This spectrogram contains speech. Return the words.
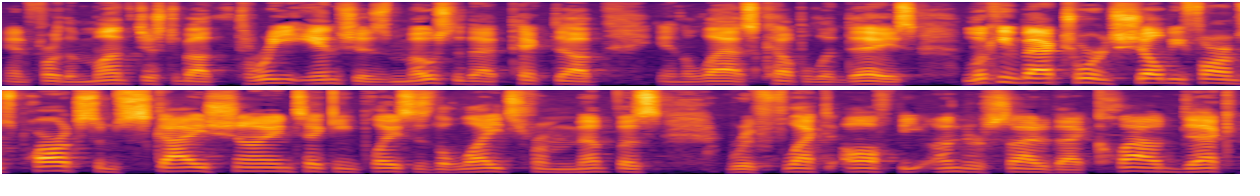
And for the month, just about three inches, most of that picked up in the last couple of days. Looking back towards Shelby Farms Park, some sky shine taking place as the lights from Memphis reflect off the underside of that cloud deck.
